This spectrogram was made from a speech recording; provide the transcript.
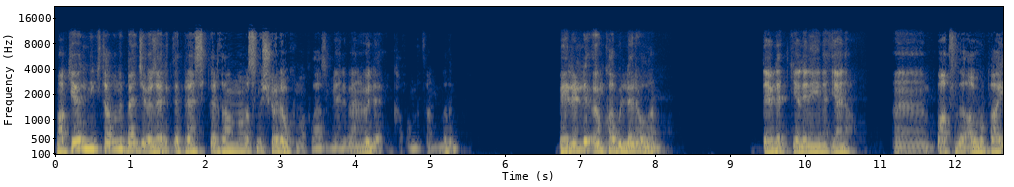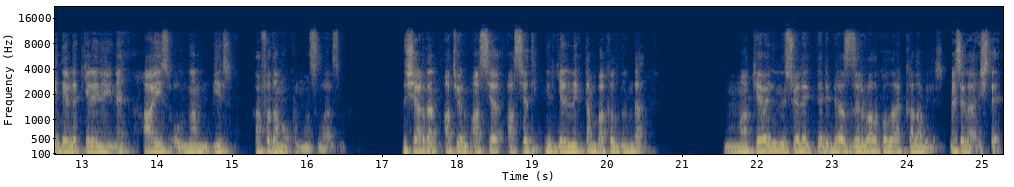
Machiavelli'nin kitabını bence özellikle prensipler tanımlamasını şöyle okumak lazım. Yani ben öyle kafamda tanımladım. Belirli ön kabulleri olan devlet geleneğine yani e, batılı Avrupa'yı devlet geleneğine haiz olunan bir kafadan okunması lazım. Dışarıdan atıyorum Asya Asyatik bir gelenekten bakıldığında Machiavelli'nin söyledikleri biraz zırvalık olarak kalabilir. Mesela işte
